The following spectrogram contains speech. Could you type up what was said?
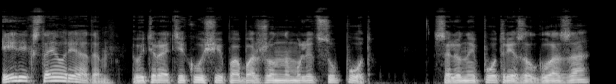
Эрик стоял рядом, вытирая текущий по обожженному лицу пот. Соленый пот резал глаза,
